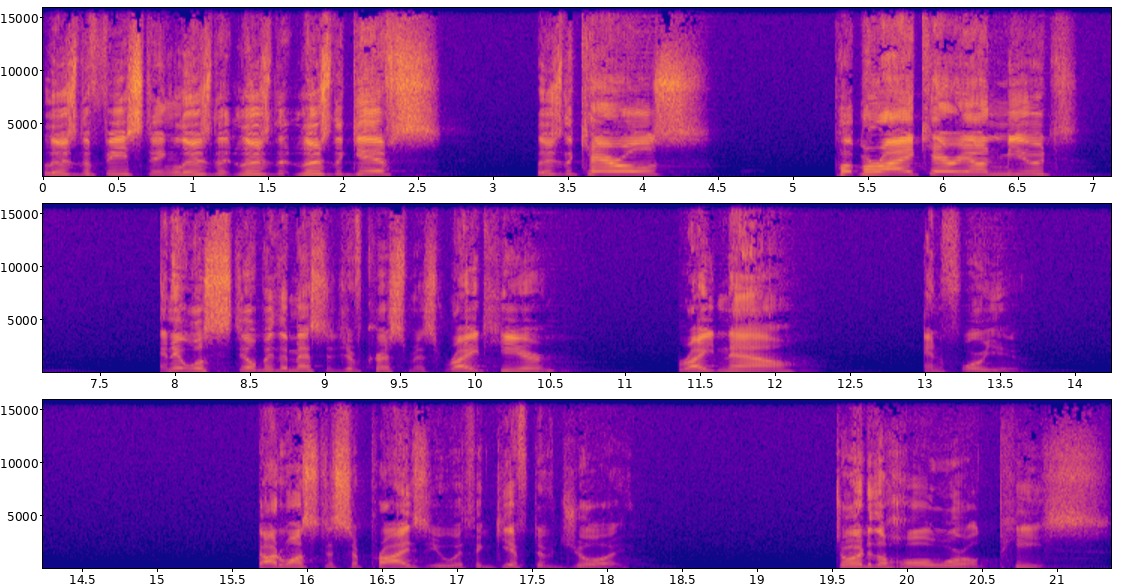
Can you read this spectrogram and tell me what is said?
lose the feasting, lose the, lose the, lose the gifts, lose the carols, put Mariah Carey on mute, and it will still be the message of Christmas right here, right now, and for you. God wants to surprise you with a gift of joy joy to the whole world, peace.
